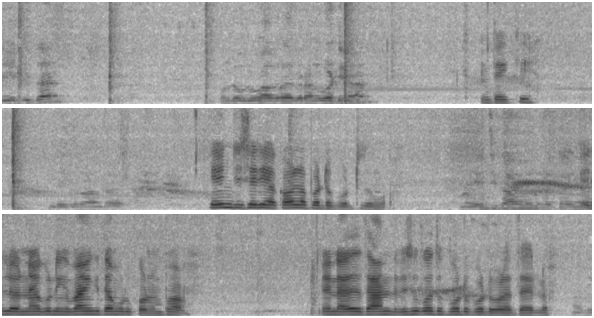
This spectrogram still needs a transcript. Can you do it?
நேற்று தான் கொண்டு உருவாக்குற கிடங்கு ஓட்டினான் இன்றைக்கு? ஏஞ்சி சரியா கவலைப்பட்டு போட்டுதுங்க. நான் ஏஜிக்காக ஒரு கட்டாயம் இல்லை நான் நீங்கள் வாங்கி தான் கொடுக்கணும்ப்பா என்ன அது தான் அந்த விசுகோத்து போட்டு போட்டு வளர்த்த இல்லை அது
